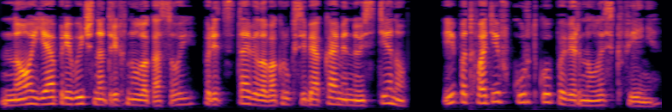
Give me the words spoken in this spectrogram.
Но я привычно тряхнула косой, представила вокруг себя каменную стену и, подхватив куртку, повернулась к Фене.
